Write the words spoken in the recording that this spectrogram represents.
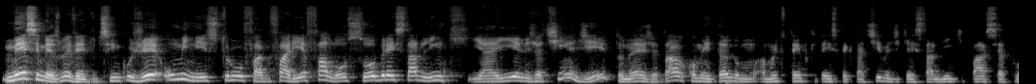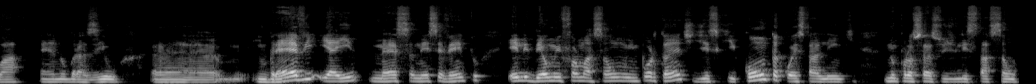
Nesse mesmo evento de 5G, o ministro Fábio Faria falou sobre a Starlink. E aí ele já tinha dito, né, já estava comentando há muito tempo que tem expectativa de que a Starlink passe a atuar é, no Brasil é, em breve. E aí, nessa, nesse evento, ele deu uma informação importante, disse que conta com a Starlink no processo de licitação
